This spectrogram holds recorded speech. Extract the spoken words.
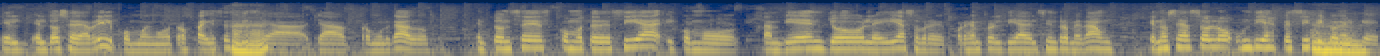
el, el 12 de abril, como en otros países sí se ha ya promulgado. Entonces, como te decía y como también yo leía sobre, por ejemplo, el día del síndrome Down, que no sea solo un día específico en el que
